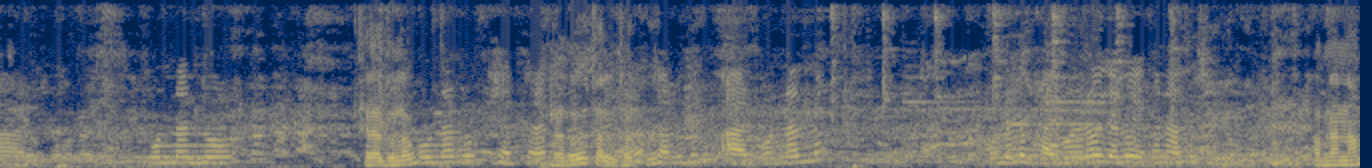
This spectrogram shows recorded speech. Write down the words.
আর অন্যান্য খেলাধুলা? অন্যান্য হ্যাঁ, খেলাধুলো চালু থাকবে। চালু থাকুক আর অন্যান্য অন্যান্য ভাই বোনেরাও যেন এখানে সুযোগ পায় আপনার নাম?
